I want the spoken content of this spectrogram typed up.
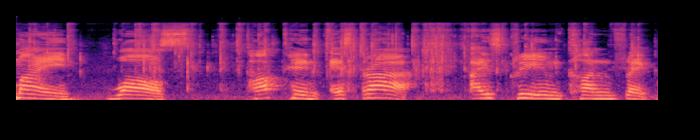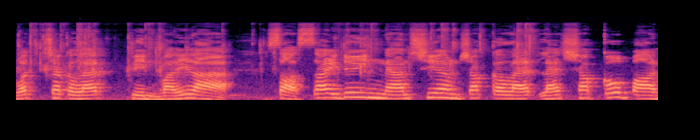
หม่ Walls Top 10 Extra ไอศครีมคอนเฟลกรสช็อกโกแลตกลิ่นวานิลา สอดไส้ด้วยน้ำเชื่อมช็อกโกแลต และช็อกโกบอล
